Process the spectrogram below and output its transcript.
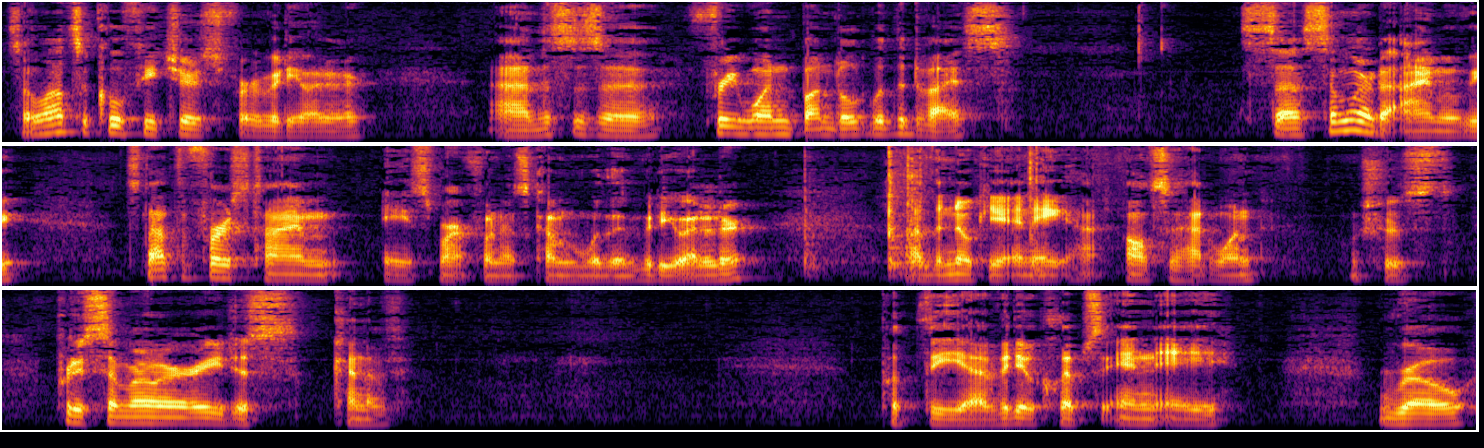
So lots of cool features for a video editor. Uh, this is a free one bundled with the device. It's uh, similar to iMovie. It's not the first time a smartphone has come with a video editor. Uh, the Nokia N8 also had one, which was pretty similar. You just kind of put the uh, video clips in a row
